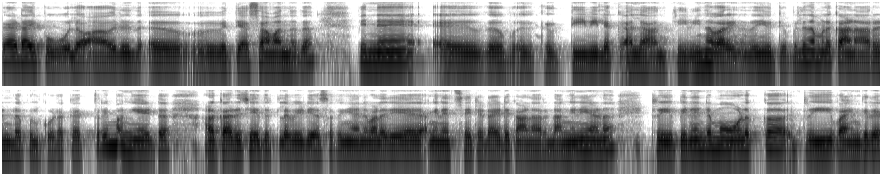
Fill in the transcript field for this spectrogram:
കേടായി പോകുമല്ലോ ആ ഒരു വ്യത്യാസമാണ് വന്നത്. പിന്നെ ടി വിയിലൊക്കെ അല്ല ടി വി എന്ന് പറയുന്നത് യൂട്യൂബിൽ നമ്മൾ കാണാറുണ്ട്. പുൽക്കൂടൊക്കെ എത്രയും ഭംഗിയായിട്ട് ആൾക്കാർ ചെയ്തിട്ടുള്ള വീഡിയോസൊക്കെ ഞാൻ വളരെ അങ്ങനെ എക്സൈറ്റഡ് ആയിട്ട് കാണാറുണ്ട്. അങ്ങനെയാണ് ട്രീ പിന്നെ എന്റെ മോൾക്ക് ട്രീ ഭയങ്കര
